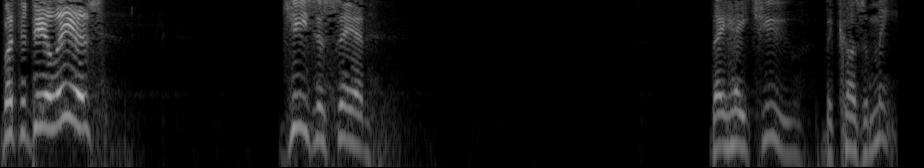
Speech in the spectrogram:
But the deal is, Jesus said, they hate you because of me.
